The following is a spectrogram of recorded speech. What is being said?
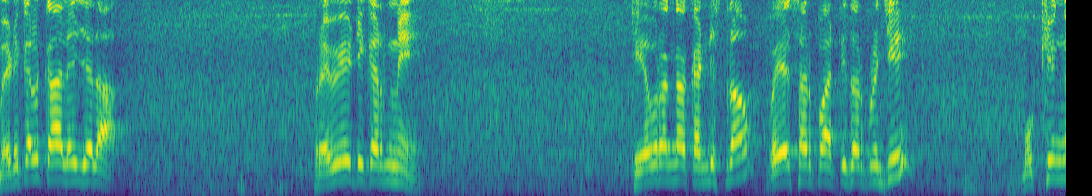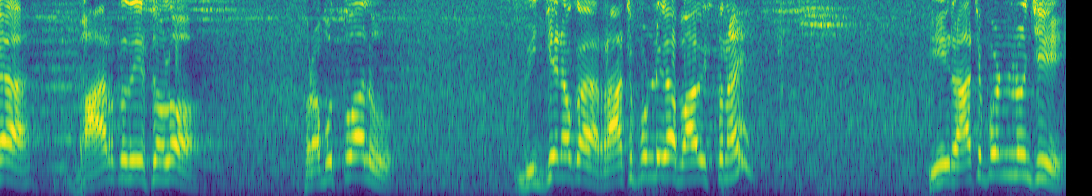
మెడికల్ కాలేజీల ప్రైవేటీకరణని తీవ్రంగా ఖండిస్తున్నాం. వైఎస్ఆర్ పార్టీ తరపు నుంచి ముఖ్యంగా భారతదేశంలో ప్రభుత్వాలు విద్యను ఒక రాచపుండుగా భావిస్తున్నాయి. ఈ రాచపుండు నుంచి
